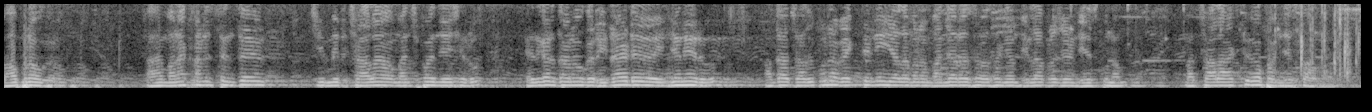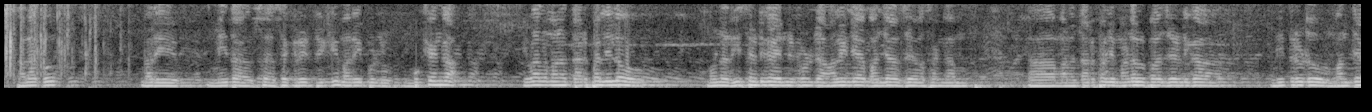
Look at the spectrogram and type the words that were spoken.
బాపురావు గారు. ఆ మన కాన్స్టెన్సే మీరు చాలా మంచి పని చేశారు. ఎందుకంటే తను ఒక రిటైర్డ్ ఇంజనీరు. అంత చదువుకున్న వ్యక్తిని ఇలా మనం బంజారా సేవా సంఘం జిల్లా ప్రెసిడెంట్ చేసుకున్నాం. మరి చాలా యాక్టివ్గా పనిచేస్తా ఉన్నారు. తనకు మరి మిగతా సెక్రటరీకి మరి ఇప్పుడు ముఖ్యంగా ఇవాళ మన దర్పల్లిలో మొన్న రీసెంట్గా అయినటువంటి ఆల్ ఇండియా బంజార్ సేవ సంఘం మన దర్పల్లి మండల ప్రెసిడెంట్గా మిత్రుడు మంత్య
